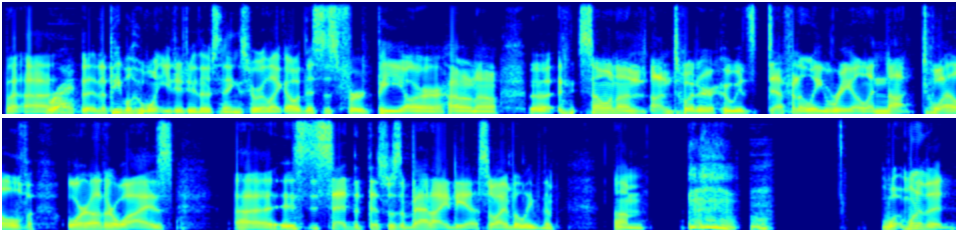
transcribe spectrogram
But uh, Right. the, the people who want you to do those things, who are like, "Oh, this is for PR," I don't know. Uh, someone on on Twitter who is definitely real and not twelve or otherwise, uh, is- said that this was a bad idea. So I believe them. Um, one of the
